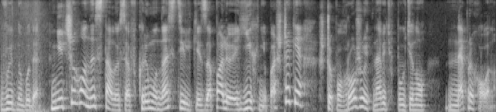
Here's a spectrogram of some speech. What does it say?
видно буде. Нічого не сталося в Криму настільки запалює їхні пащеки, що погрожують навіть Путіну неприховано.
